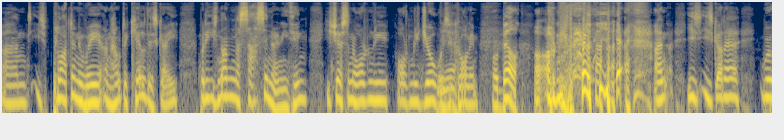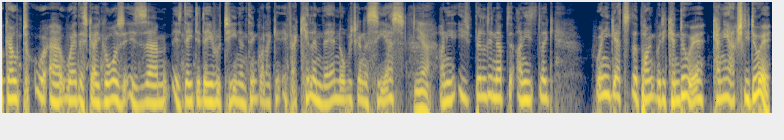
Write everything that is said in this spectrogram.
and he's plotting away on how to kill this guy. But he's not an assassin or anything. He's just an ordinary, ordinary Joe, as Yeah. you call him. Or Bill. Or ordinary Bill, yeah. And he's he's got to work out uh, where this guy goes, his um, his day to day routine, and think, well, like if I kill him there, nobody's going to see us. Yeah. And he, he's building up, the, and he's like, when he gets to the point where he can do it, can he actually do it?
